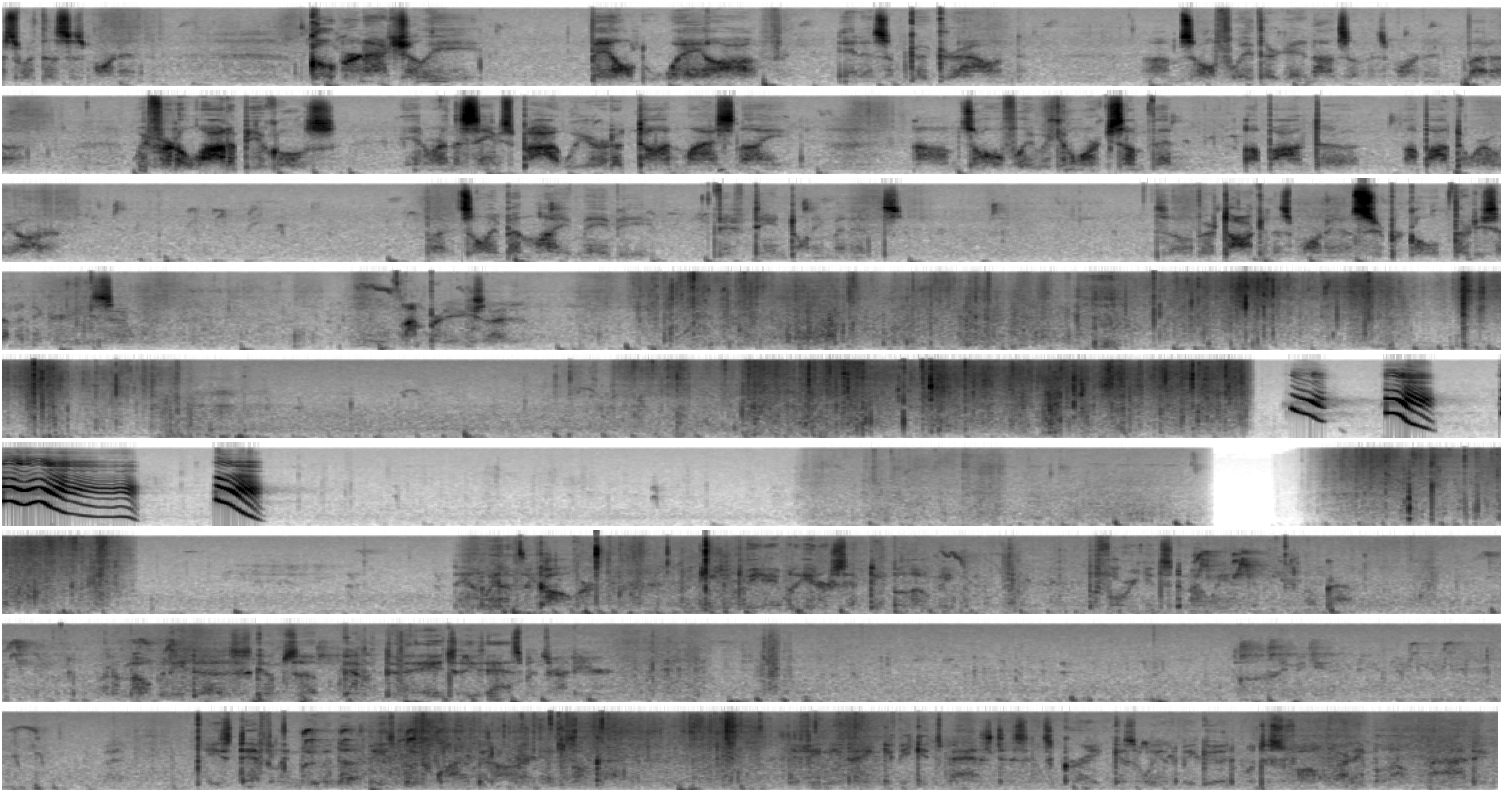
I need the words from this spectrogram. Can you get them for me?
forest with us this morning. Coburn actually bailed way off into some good ground. Um, so hopefully they're getting on some this morning. But uh, we've heard a lot of bugles, and we're in the same spot. We heard a ton last night. Um, so hopefully we can work something up onto up onto where we are. But it's only been like maybe 15, 20 minutes. So they're talking this morning. It's super cold, 37 degrees. So I'm pretty excited. Downwind of the caller. You needed to be able to intercept him below me before he gets to my wind. Okay. But the moment he does, it comes up kind of to the edge of these aspens right here. Him again. But he's definitely moving up. He's moved quite a bit already. Okay. If anything, if he gets past us, it's great because the wind will be good. We'll just fall right in below behind him.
